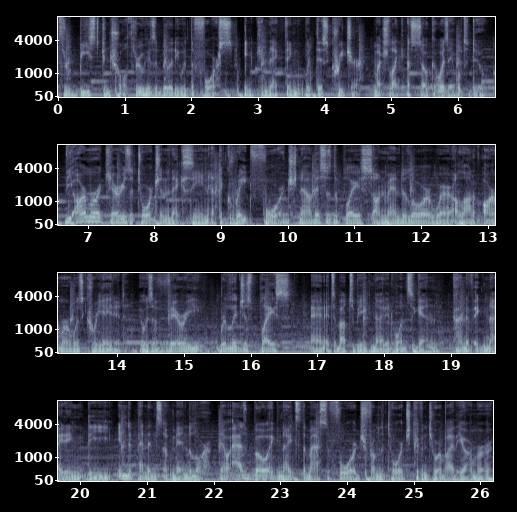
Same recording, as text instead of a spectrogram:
through beast control, through his ability with the Force, in connecting with this creature, much like Ahsoka was able to do. The armorer carries a torch in the next scene at the Great Forge. Now, this is the place on Mandalore where a lot of armor was created. It was a very religious place and it's about to be ignited once again, kind of igniting the independence of Mandalore. Now, as Bo ignites the massive forge from the torch given to her by the armor,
